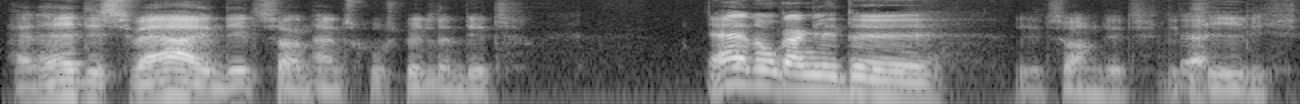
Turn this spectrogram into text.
Han havde desværre en lidt sådan, han skulle spille den lidt, Ja, nogle gange lidt... Øh, lidt sådan lidt, lidt Ja. ja. kedeligt.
